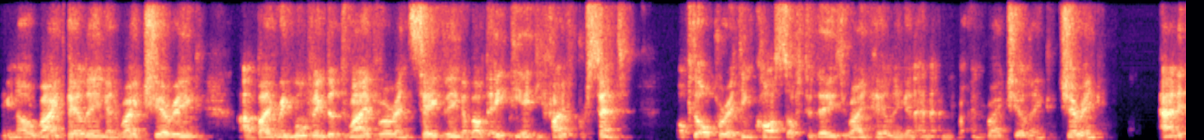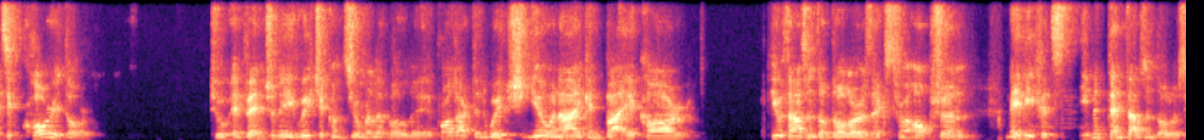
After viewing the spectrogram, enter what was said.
you know, ride hailing and ride sharing uh, by removing the driver and saving about 80, 85% of the operating costs of today's ride hailing and, and, and ride sharing, sharing. And it's a corridor to eventually reach a consumer level uh, product in which you and I can buy a car, a few thousands of dollars extra option, maybe if it's even $10,000.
